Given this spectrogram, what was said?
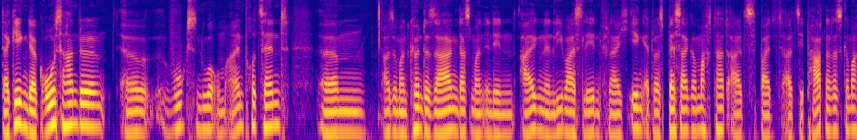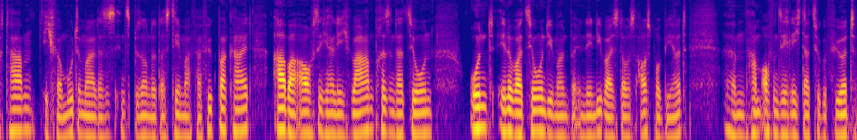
Dagegen der Großhandel äh, wuchs nur um ein Prozent. Ähm, also man könnte sagen, dass man in den eigenen Levi's-Läden vielleicht irgendetwas besser gemacht hat, als, bei, als die Partner das gemacht haben. Ich vermute mal, das ist insbesondere das Thema Verfügbarkeit, aber auch sicherlich Warenpräsentation und Innovation, die man in den Levi's Stores ausprobiert, ähm, haben offensichtlich dazu geführt,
